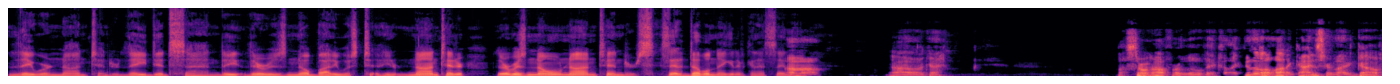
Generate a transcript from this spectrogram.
They were non-tender. They did sign. They, there was nobody was t- you know, non-tender. There was no non-tenders. Is that a double negative? Can I say that? Oh, oh okay. I was thrown off for a little bit. Like there's a lot of guys are letting go.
